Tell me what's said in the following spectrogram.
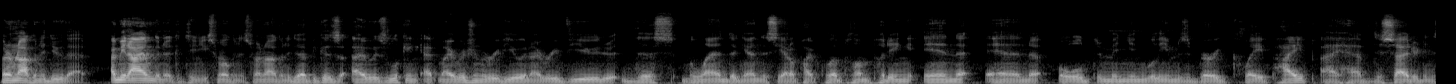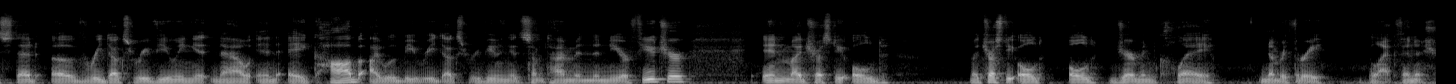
But I'm not going to do that. I mean, I am going to continue smoking this, but I'm not going to do it because I was looking at my original review and I reviewed this blend again, the Seattle Pipe Club Plum Pudding in an Old Dominion Williamsburg clay pipe. I have decided instead of Redux reviewing it now in a cob, I will be Redux reviewing it sometime in the near future in my trusty old, my trusty old, old German clay number three black finish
